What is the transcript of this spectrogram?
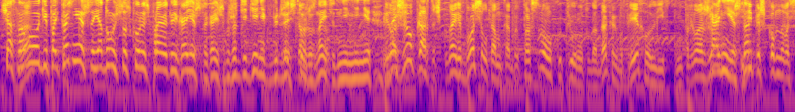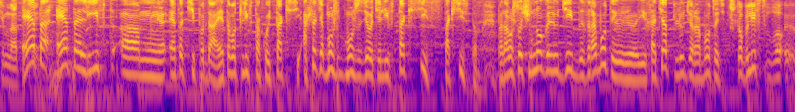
Сейчас налоги, по- конечно, я думаю, что скоро исправят, и, конечно, конечно, потому что денег в бюджете там тоже, что? знаете, не, не, не. Приложил карточку, да, или бросил там, как бы, просунул купюру туда, да, как бы приехал лифт, не приложил. Конечно. Иди пешком на 18. Это, это лифт, эм, это типа, да, это вот лифт такой такси. А, кстати, может, можно сделать и лифт таксист с таксистом, потому что очень много людей без работы э, и хотят люди работать. Чтобы лифт в- э,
